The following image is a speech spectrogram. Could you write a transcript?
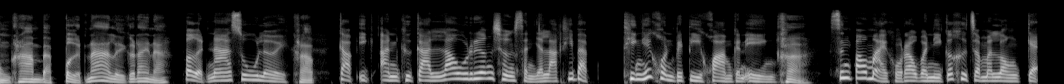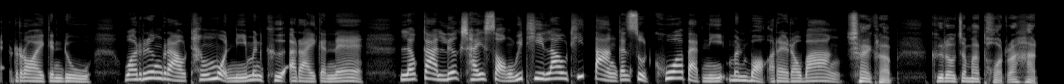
สงครามแบบเปิดหน้าเลยก็ได้นะ เปิดหน้าสู้เลยครับ กับอีกอันคือการเล่าเรื่องเชิงสัญญลักษณ์ที่แบบทิ้งให้คนไปตีความกันเองค่ะ ซึ่งเป้าหมายของเราวันนี้ก็คือจะมาลองแกะรอยกันดู ว่าเรื่องราวทั้งหมดนี้มันคืออะไรกันแน่ แล้วการเลือกใช้สองวิธีเล่าที่ต่างกันสุดขั้วแบบนี้มันบอกอะไรเราบ้าง ใช่ครับ คือเราจะมาถอดรหัส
